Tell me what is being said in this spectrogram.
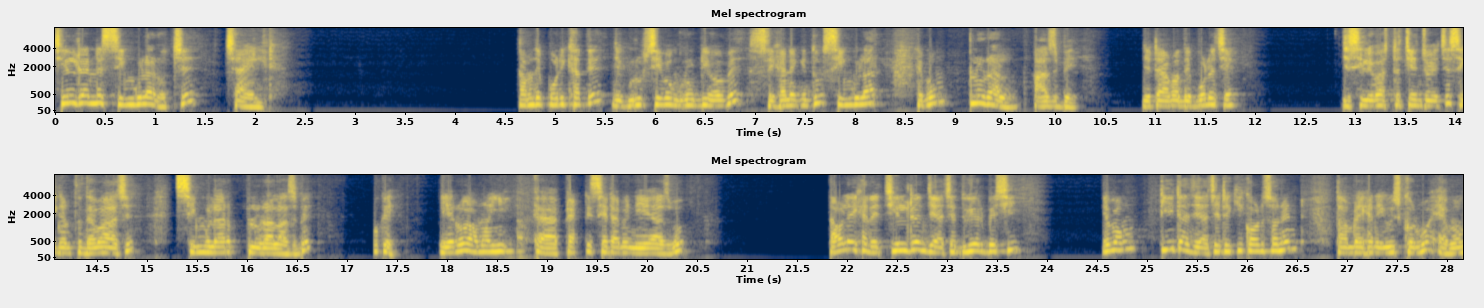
চিলড্রেনের সিঙ্গুলার হচ্ছে চাইল্ড আমাদের পরীক্ষাতে যে গ্রুপ সি এবং গ্রুপ ডি হবে, সেখানে কিন্তু সিঙ্গুলার এবং প্লুরাল আসবে। যেটা আমাদের বলেছে যে সিলেবাসটা চেঞ্জ হয়েছে, সেখানে তো দেওয়া আছে সিঙ্গুলার প্লুরাল আসবে। ওকে এরও আমি প্র্যাকটিস সেট আমি নিয়ে আসব। তাহলে এখানে চিলড্রেন যে আছে, দুইয়ের বেশি। এবং টিটা যে আছে, এটা কি কনসোনেন্ট তো আমরা এখানে ইউজ করব এবং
